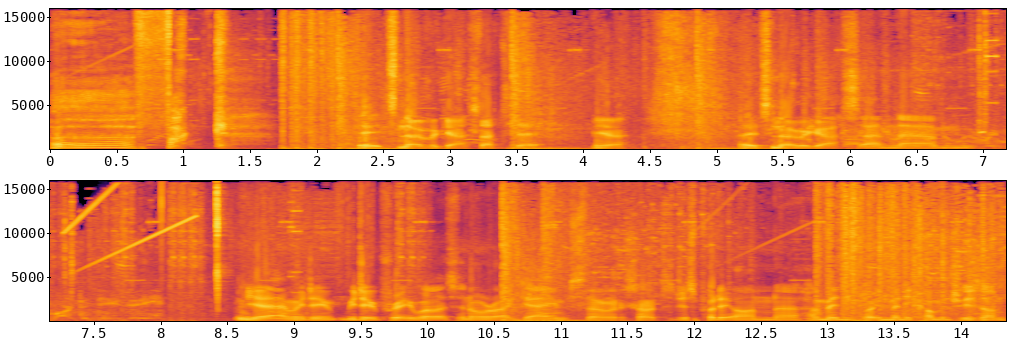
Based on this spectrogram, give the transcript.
Uh, fuck. It's Nova Gas. That's it. Yeah, it's Nova Gas, and um, yeah, we do we do pretty well. It's an alright game, so I decided to just put it on. Uh, haven't been putting many commentaries on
